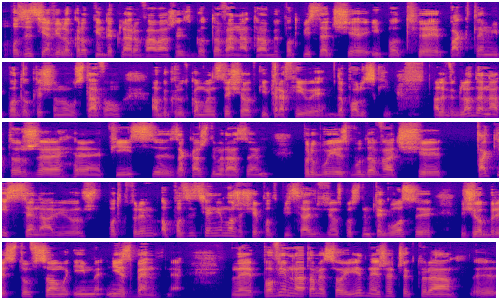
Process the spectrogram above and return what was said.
Opozycja wielokrotnie deklarowała, że jest gotowa na to, aby podpisać się i pod y, paktem, i pod określoną ustawą, aby krótko mówiąc te środki trafiły do Polski. Ale wygląda na to, że e, PiS za każdym razem próbuje zbudować y, taki scenariusz, pod którym opozycja nie może się podpisać, w związku z tym te głosy ziobrystów są im niezbędne. E, powiem natomiast o jednej rzeczy, która e,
